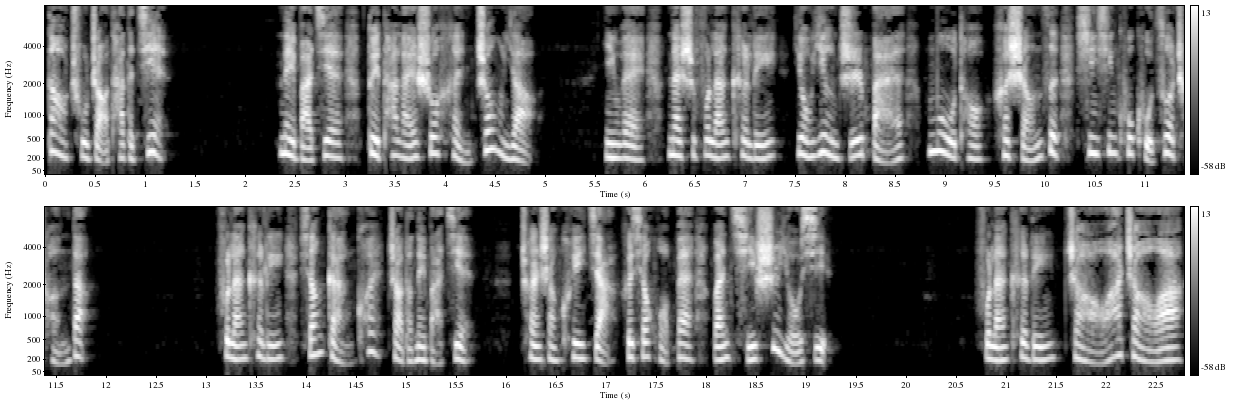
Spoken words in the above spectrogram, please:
到处找他的剑，那把剑对他来说很重要。因为那是富兰克林用硬纸板、木头和绳子辛辛苦苦做成的。富兰克林想赶快找到那把剑，穿上盔甲和小伙伴玩骑士游戏。富兰克林找啊找啊，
